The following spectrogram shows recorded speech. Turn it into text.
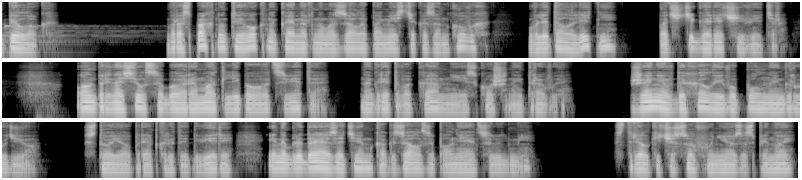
Эпилог. В распахнутые окна камерного зала поместья Казанковых влетал летний, почти горячий ветер. Он приносил с собой аромат липового цвета, нагретого камня и скошенной травы. Женя вдыхала его полной грудью, стоя у приоткрытой двери и наблюдая за тем, как зал заполняется людьми. Стрелки часов у нее за спиной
